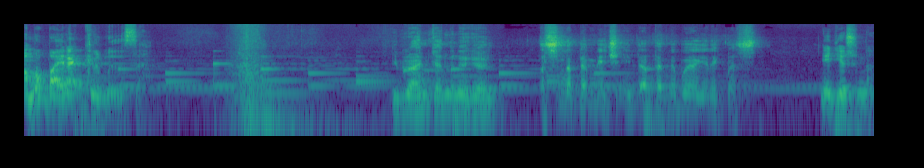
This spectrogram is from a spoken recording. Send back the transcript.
Ama bayrak kırmızısı. İbrahim kendine gel. Aslında pembe için illa pembe boya gerekmez. Ne diyorsun lan?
